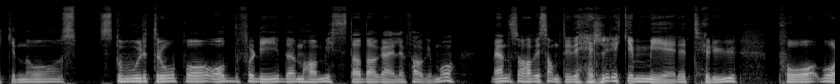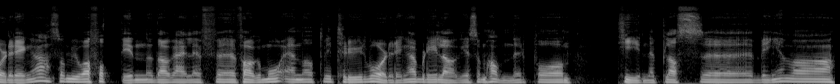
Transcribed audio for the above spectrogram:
ikke noe stor tro på Odd fordi de har mista Dag Eile Fagermo. Men så har vi samtidig heller ikke mer tru på Vålerenga, som jo har fått inn Dag Eilef eh, Fagermo, enn at vi tror Vålerenga blir laget som havner på tiendeplass-bingen. Hva,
